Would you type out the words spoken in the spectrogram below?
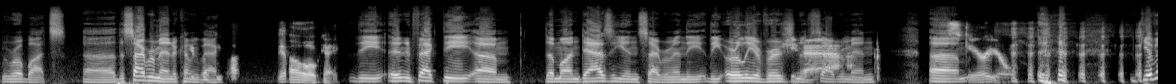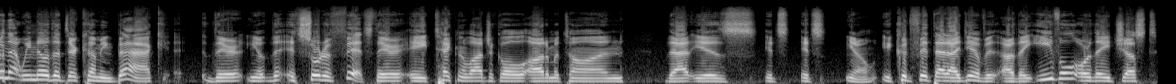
robots, uh, the Cybermen are coming back. Yep. Oh, okay. The and in fact the um, the Mondasian Cybermen, the the earlier version Yeah. of Cybermen. Um, Scarier. given that we know that they're coming back, they're you know th- it sort of fits. They're a technological automaton that is it's it's you know it could fit that idea of it. Are they evil or are they just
